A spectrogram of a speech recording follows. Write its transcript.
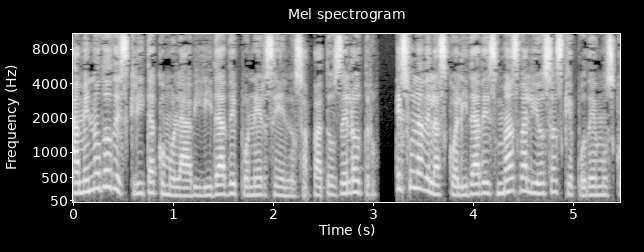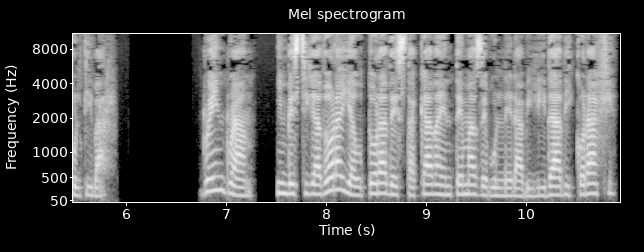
a menudo descrita como la habilidad de ponerse en los zapatos del otro, es una de las cualidades más valiosas que podemos cultivar. Brain Brown, investigadora y autora destacada en temas de vulnerabilidad y coraje,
